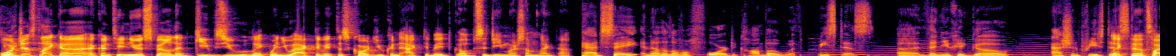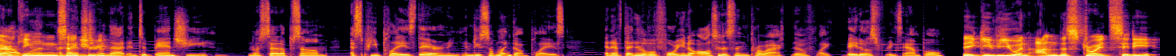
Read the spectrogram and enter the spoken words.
Or just like a, a continuous spell that gives you like when you activate this card, you can activate Obsidian or something like that. had, say, another level four to combo with Priestess, uh, then you could go Ashen Priestess Like the Fire King one, and Sanctuary. then turn that into Banshee, and you know, set up some SP plays there and, and do some link up plays. And if that new level four, you know, also does something proactive, like Veidos, for example, They give you an undestroyed city,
